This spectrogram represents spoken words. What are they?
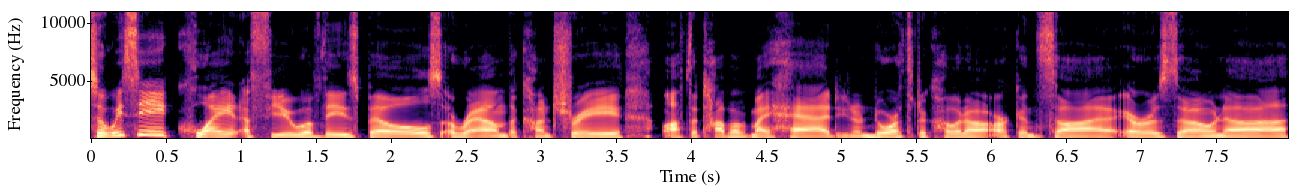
So we see quite a few of these bills around the country. Off the top of my head, you know, North Dakota, Arkansas, Arizona,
